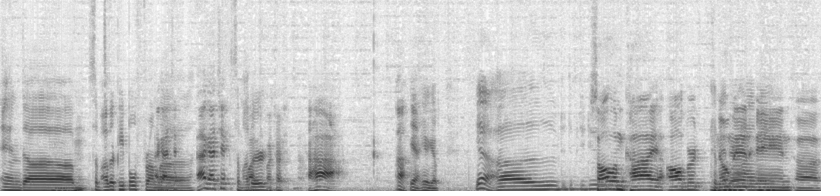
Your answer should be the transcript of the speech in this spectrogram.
and um, some other people from. I got uh, you. I got you. some Watch, other- Watch, watch. Aha! Ah, yeah, here you go. Yeah. Uh, Solemn, Kai, Albert, Commander Jaime. and uh,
